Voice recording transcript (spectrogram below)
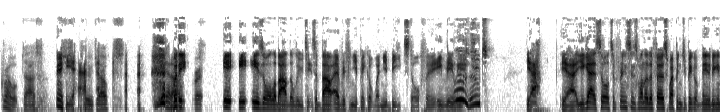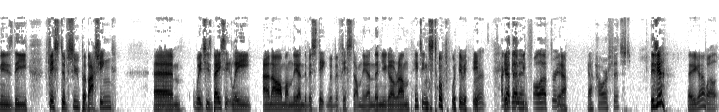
grow up, dad. yeah. Poo jokes. But it- it. It it is all about the loot. It's about everything you pick up when you beat stuff. It, it really Ooh, is. loot. Yeah. Yeah, you get sort of, for instance, one of the first weapons you pick up near the beginning is the Fist of Super Bashing. Um, which is basically an arm on the end of a stick with a fist on the end. Then you go around hitting stuff with it. Brilliant. I got It that in Fallout 3. Yeah. Yeah. Power fist. Did you? There you go. Well,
